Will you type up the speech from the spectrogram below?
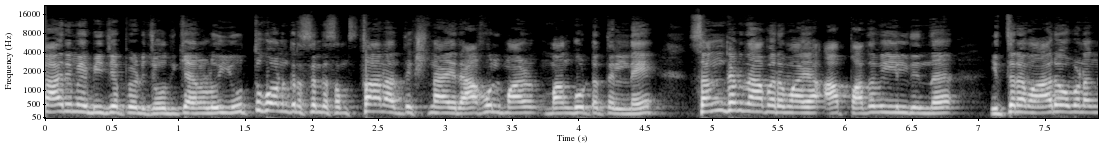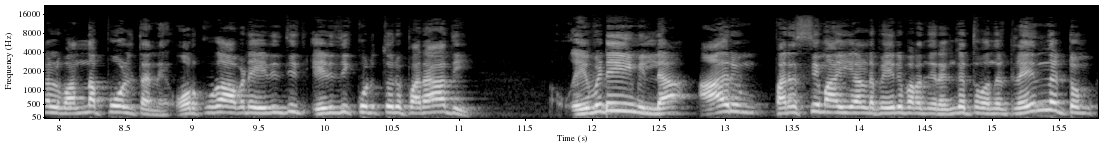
കാര്യമേ ബി ജെ പിയോട് ചോദിക്കാനുള്ളൂ. യൂത്ത് കോൺഗ്രസിന്റെ സംസ്ഥാന അധ്യക്ഷനായ രാഹുൽ മാങ്കൂട്ടത്തലിനെ സംഘടനാപരമായ ആ പദവിയിൽ നിന്ന് ഇത്തരം ആരോപണങ്ങൾ വന്നപ്പോൾ തന്നെ ഓർക്കുക അവിടെ എഴുതി എഴുതി കൊടുത്തൊരു പരാതി എവിടെയുമില്ല. ആരും പരസ്യമായി ഇയാളുടെ പേര് പറഞ്ഞ് രംഗത്ത് വന്നിട്ടില്ല. എന്നിട്ടും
